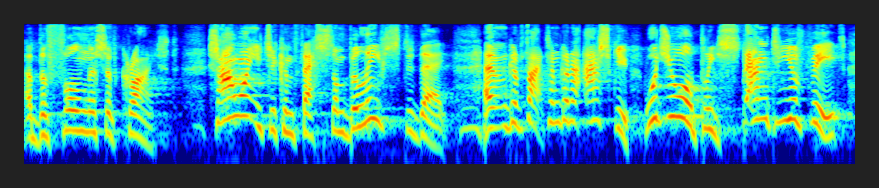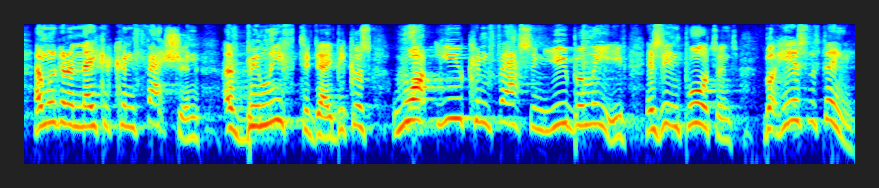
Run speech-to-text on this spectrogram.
of the fullness of Christ. So I want you to confess some beliefs today. And in fact, I'm going to ask you, would you all please stand to your feet and we're going to make a confession of belief today because what you confess and you believe is important. But here's the thing.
